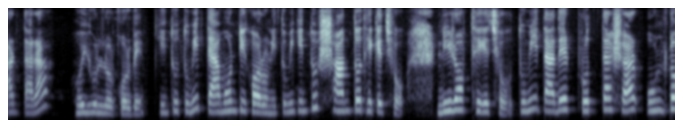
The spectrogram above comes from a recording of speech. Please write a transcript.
আর তারা হৈহুল্লোড় করবে। কিন্তু তুমি তেমনটি করনি, তুমি কিন্তু শান্ত থেকেছ, নীরব থেকেছ। তুমি তাদের প্রত্যাশার উল্টো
